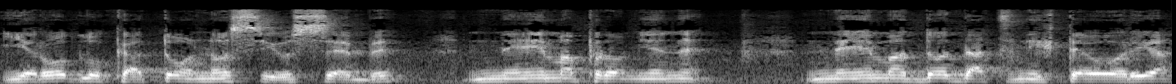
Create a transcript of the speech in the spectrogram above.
jer odluka to nosi u sebe Nema promjene Nema dodatnih teorija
